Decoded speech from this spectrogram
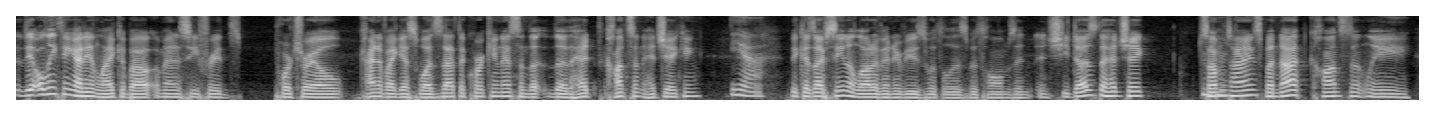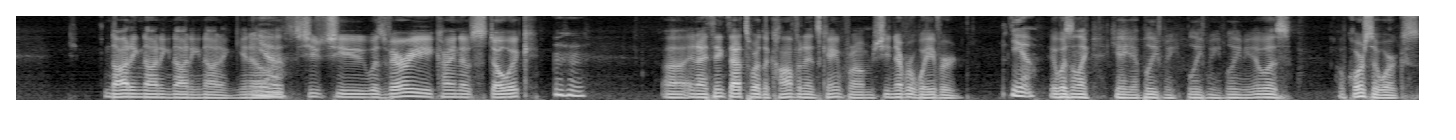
the only thing I didn't like about Amanda Seyfried's portrayal, kind of, I guess, was that the quirkiness and the the head constant head shaking. Yeah. because I've seen a lot of interviews with Elizabeth Holmes, and, and she does the head shake Mhm. sometimes, but not constantly nodding, nodding, nodding, nodding. You know, Yeah. it's, she she was very kind of stoic, Mm-hmm. uh, and I think that's where the confidence came from. She never wavered. Yeah. It wasn't like, yeah, yeah, believe me, believe me, believe me. It was, of course it works.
